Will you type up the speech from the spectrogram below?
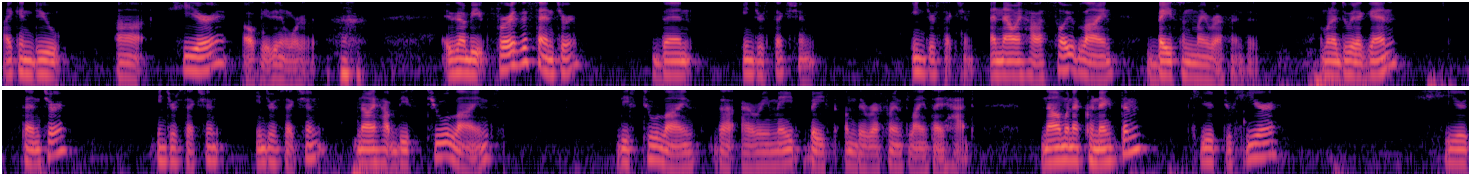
I can do uh, here. Okay, didn't work. it's gonna be first the center, then intersection, intersection. And now I have a solid line based on my references. I'm gonna do it again, center, intersection, intersection. Now I have these two lines, these two lines that I remade based on the reference lines I had. Now I'm gonna connect them here to here, here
